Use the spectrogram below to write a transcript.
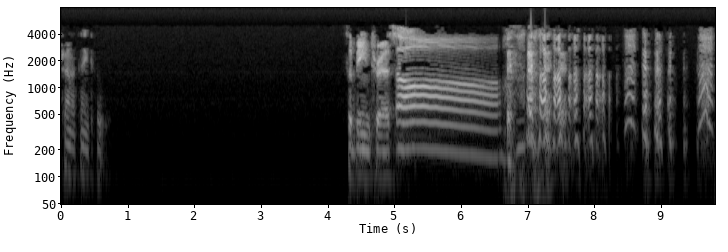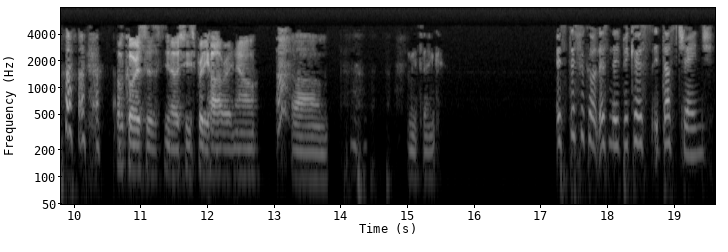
trying to think. Who. Sabine Tress. Oh. of course, is you know she's pretty hot right now. Um, let me think. it's difficult, isn't it? Because it does change.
